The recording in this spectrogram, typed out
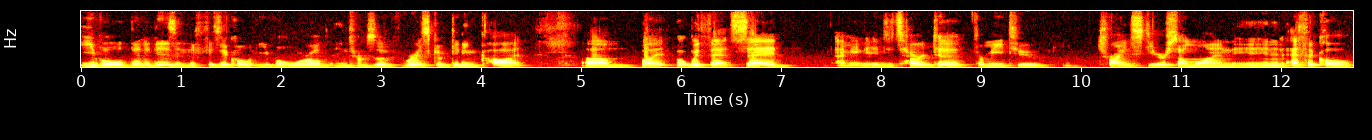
evil than it is in the physical evil world in terms of risk of getting caught. Um, but but with that said, I mean it, it's hard to for me to try and steer someone in, in an ethical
